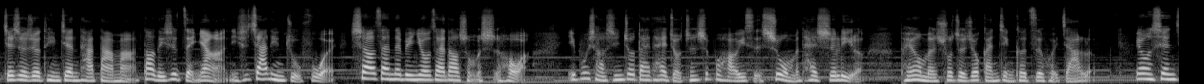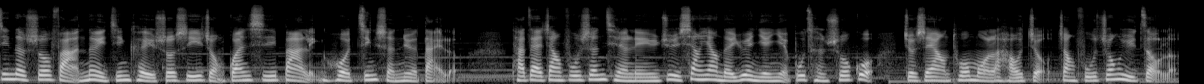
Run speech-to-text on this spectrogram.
接着就听见她大骂：“到底是怎样啊？你是家庭主妇诶，是要在那边悠哉到什么时候啊？一不小心就待太久，真是不好意思，是我们太失礼了。”朋友们说着就赶紧各自回家了。用现今的说法，那已经可以说是一种关系霸凌或精神虐待了。她在丈夫生前连一句像样的怨言也不曾说过，就这样拖磨了好久，丈夫终于走了。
